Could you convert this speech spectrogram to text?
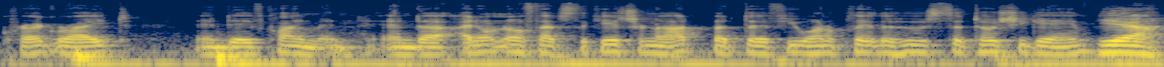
Craig Wright, and Dave Kleinman. And uh, I don't know if that's the case or not, but if you want to play the Who's Satoshi game, Yeah.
